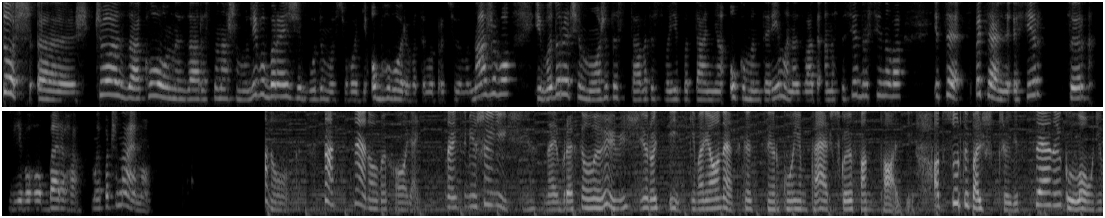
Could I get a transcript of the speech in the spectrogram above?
Тож, е, що за клоуни зараз на нашому лівобережжі будемо сьогодні обговорювати. Ми працюємо наживо, і ви, до речі, можете ставити свої питання у коментарі. Мене звати Анастасія Друсінова, і це спеціальний ефір Цирк з лівого берега. Ми починаємо. На сцену виходять найсмішніші, найбрехливіші російські маріонетки з цирку імперської фантазії, абсурди фальшиві сцени, клоунів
